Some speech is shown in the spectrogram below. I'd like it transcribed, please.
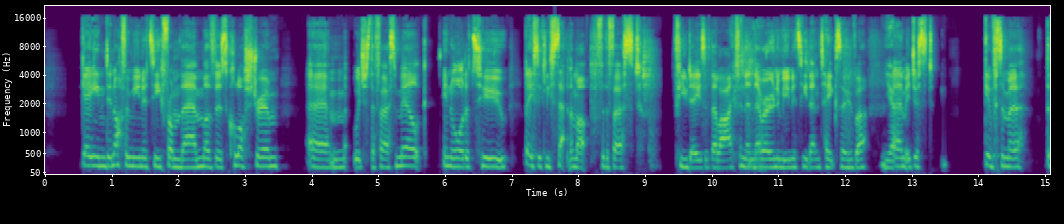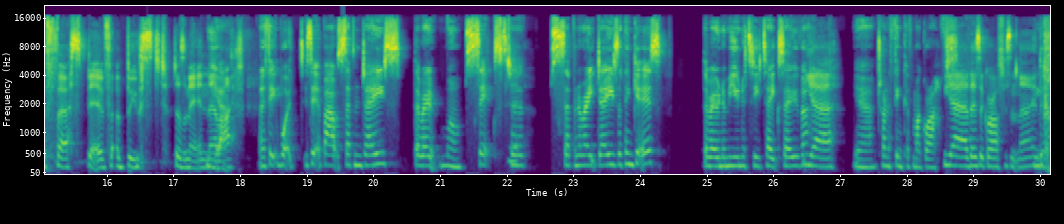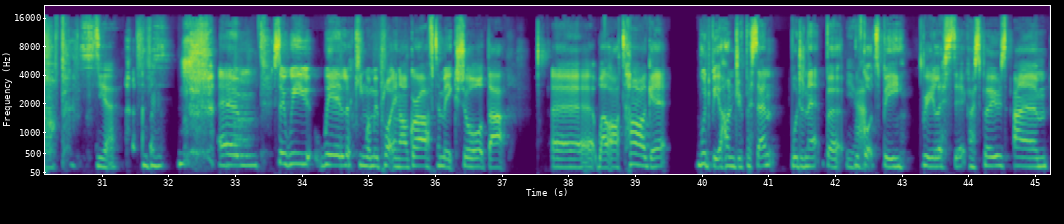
gained enough immunity from their mother's colostrum, um, which is the first milk, in order to basically set them up for the first few days of their life, and then their own immunity then takes over. Yeah. Um, it just gives them a the first bit of a boost, doesn't it, in their Yeah. life? And I think what is it about seven days? Their own, well, six to seven or eight days, I think it is. Their own immunity takes over. Yeah, Yeah. I'm trying to think of my graphs. yeah. There's a graph, isn't there, in the Yeah. um, so we we're looking when we're plotting our graph to make sure that uh, well our target would be hundred percent, wouldn't it? But Yeah. we've got to be realistic, I suppose. Um,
